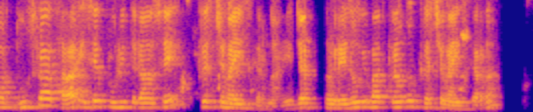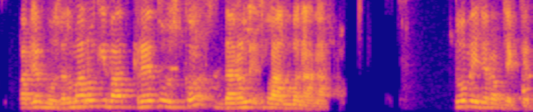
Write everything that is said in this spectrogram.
और दूसरा था इसे पूरी तरह से क्रिश्चनाइज करना। जब अंग्रेज़ों की बात करें तो क्रिश्चनाइज करना। और जब मुसलमानों की बात करें तो उसको दरअल इस्लाम बनाना था। दो मेजर ऑब्जेक्टिव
